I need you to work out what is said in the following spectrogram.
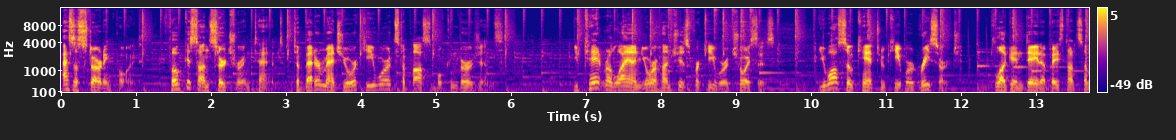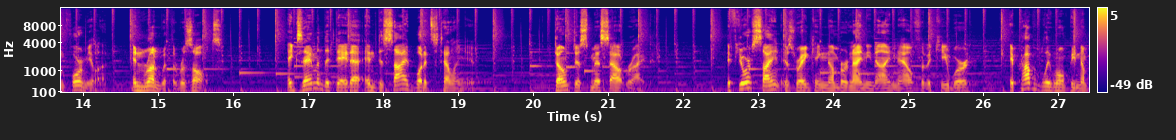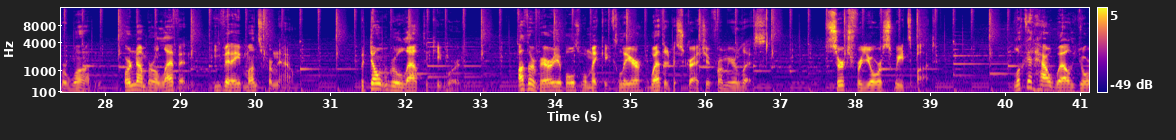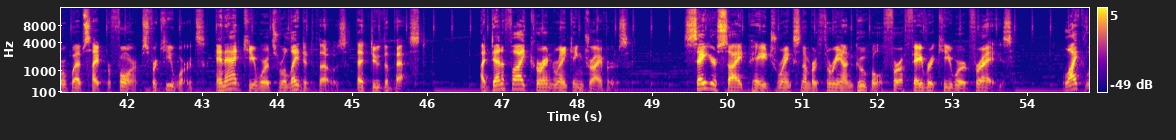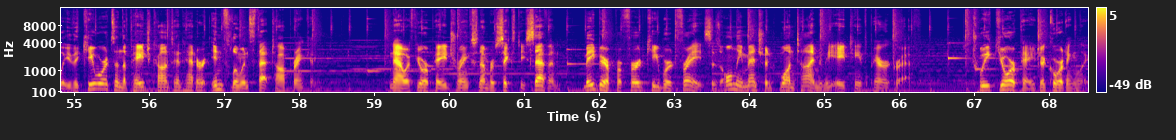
As a starting point, focus on searcher intent to better match your keywords to possible conversions. You can't rely on your hunches for keyword choices. You also can't do keyword research, plug in data based on some formula, and run with the results. Examine the data and decide what it's telling you. Don't dismiss outright. If your site is ranking number 99 now for the keyword, it probably won't be number 1 or number 11 even 8 months from now. But don't rule out the keyword. Other variables will make it clear whether to scratch it from your list. Search for your sweet spot. Look at how well your website performs for keywords and add keywords related to those that do the best. Identify current ranking drivers Say your site page ranks number 3 on Google for a favorite keyword phrase. Likely, the keywords in the page content header influence that top ranking. Now, if your page ranks number 67, maybe your preferred keyword phrase is only mentioned one time in the 18th paragraph. Tweak your page accordingly.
